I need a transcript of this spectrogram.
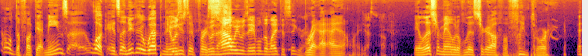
I don't know what the fuck that means. Uh, look, it's a nuclear weapon that It he was, used it for. it was how he was able to light the cigarette. Right, I, I know. Yes, okay. A lesser man would have lit a cigarette off of a flamethrower.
